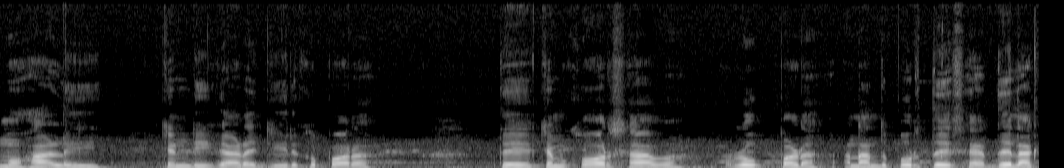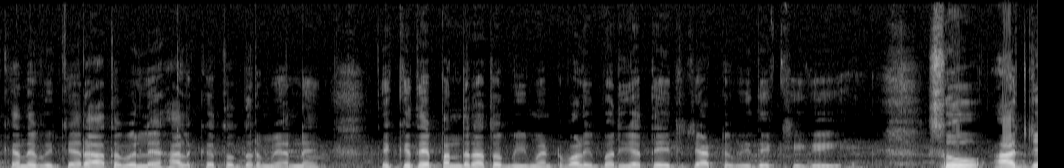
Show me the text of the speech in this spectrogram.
ਮੋਹਾਲੀ ਚੰਡੀਗੜ੍ਹ, ਜ਼ੀਰਕਪੁਰ ਅਤੇ ਚਮਕੌਰ ਸਾਹਿਬ, ਰੋਪੜ, ਅਨੰਦਪੁਰ ਦੇ ਸਾਹਿਬ ਦੇ ਇਲਾਕਿਆਂ ਦੇ ਵਿੱਚ ਰਾਤ ਵੇਲੇ ਹਲਕੇ ਤੋਂ ਦਰਮਿਆਨੇ ਅਤੇ ਕਿਤੇ 15 ਤੋਂ 20 ਮਿੰਟ ਵਾਲੀ ਵਧੀਆ ਤੇਜ਼ ਝੱਟ ਵੀ ਦੇਖੀ ਗਈ ਹੈ। ਸੋ ਅੱਜ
